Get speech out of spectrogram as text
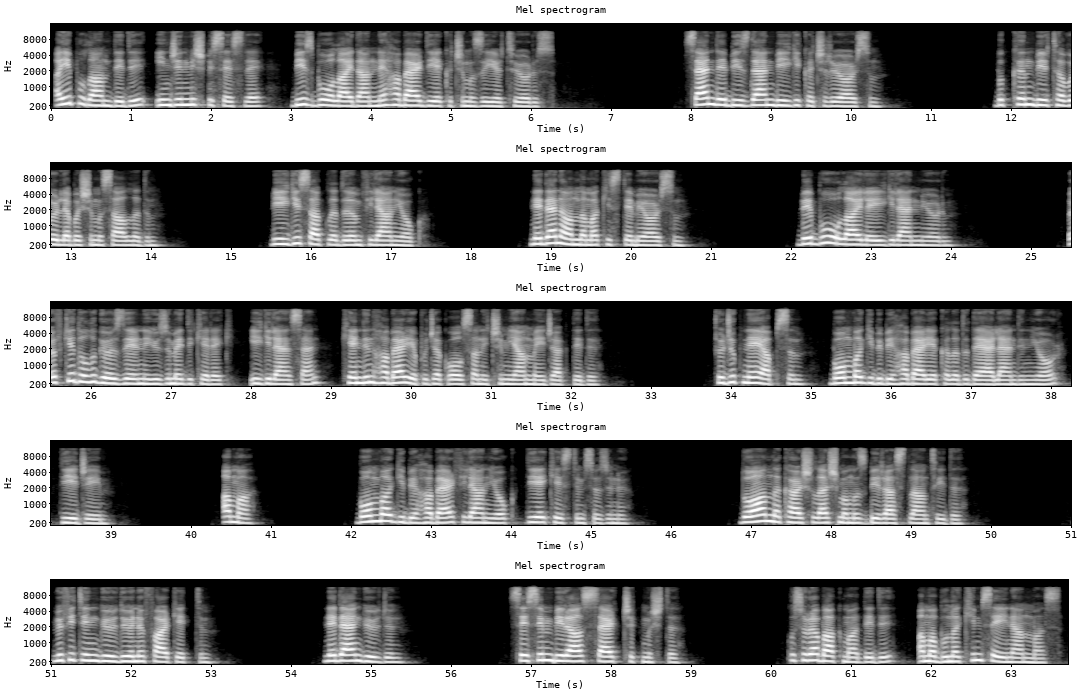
Ayıp ulan dedi, incinmiş bir sesle, biz bu olaydan ne haber diye kıçımızı yırtıyoruz. Sen de bizden bilgi kaçırıyorsun. Bıkkın bir tavırla başımı salladım. Bilgi sakladığım filan yok. Neden anlamak istemiyorsun? Ve bu olayla ilgilenmiyorum. Öfke dolu gözlerini yüzüme dikerek, ilgilensen, kendin haber yapacak olsan içim yanmayacak dedi. Çocuk ne yapsın, bomba gibi bir haber yakaladı değerlendiniyor, diyeceğim. Ama, bomba gibi haber filan yok, diye kestim sözünü. Doğan'la karşılaşmamız bir rastlantıydı. Müfit'in güldüğünü fark ettim. Neden güldün? Sesim biraz sert çıkmıştı. Kusura bakma dedi ama buna kimse inanmaz.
